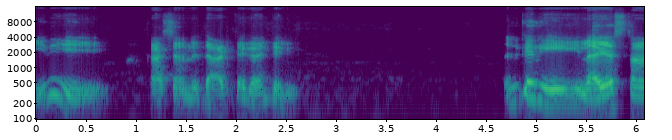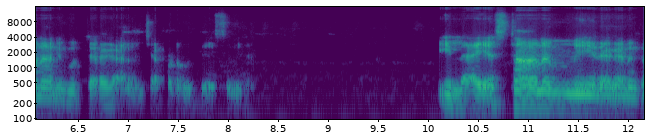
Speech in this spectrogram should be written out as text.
ఇది ఆకాశాన్ని దాటితే కానీ తెలియదు అందుకని లయస్థానాన్ని గుర్తెరగాలని చెప్పడం ఉద్దేశం ఈ లయస్థానం మీద గనక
